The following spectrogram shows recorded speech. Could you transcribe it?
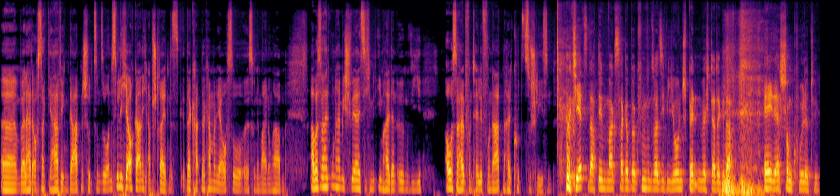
äh, weil er halt auch sagt, ja, wegen Datenschutz und so. Und das will ich ja auch gar nicht abstreiten. Das, da, kann, da kann man ja auch so, äh, so eine Meinung haben. Aber es war halt unheimlich schwer, sich mit ihm halt dann irgendwie außerhalb von Telefonaten halt kurz zu schließen. Und jetzt, nachdem Mark Zuckerberg 25 Millionen spenden möchte, hat er gedacht, ey, der ist schon cool, der Typ.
